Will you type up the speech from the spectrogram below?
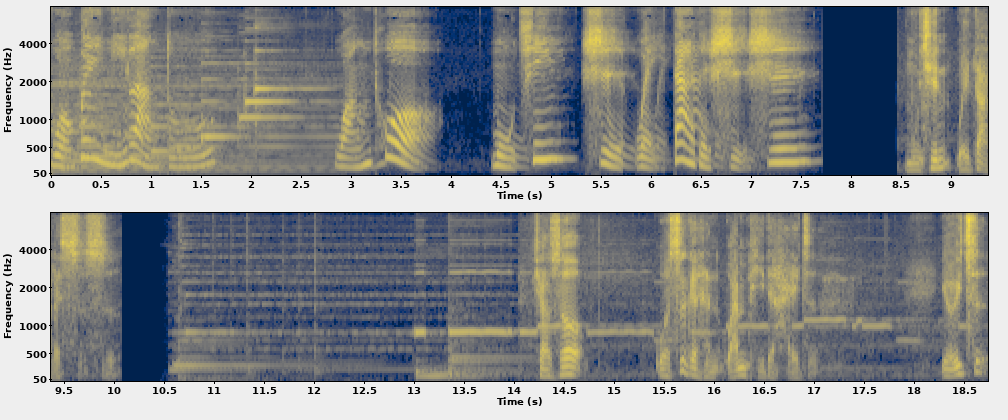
我为你朗读，王拓。母亲是伟大的史诗。母亲伟大的史诗。小时候，我是个很顽皮的孩子。有一次，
